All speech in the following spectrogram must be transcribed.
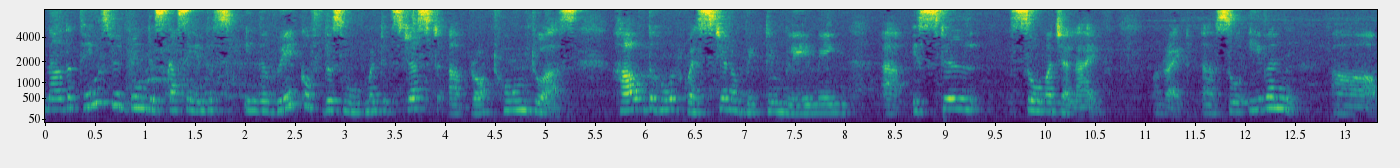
now the things we've been discussing in this in the wake of this movement it's just uh, brought home to us how the whole question of victim blaming uh, is still so much alive. All right uh, so even uh,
